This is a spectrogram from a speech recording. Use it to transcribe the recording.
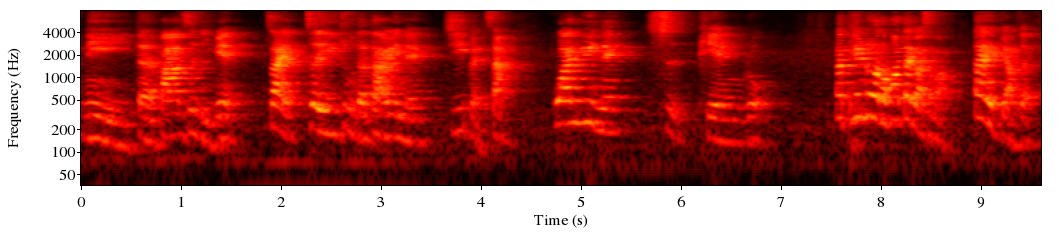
你的八字里面在这一柱的大运呢，基本上官运呢是偏弱。那偏弱的话代表什么？代表着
